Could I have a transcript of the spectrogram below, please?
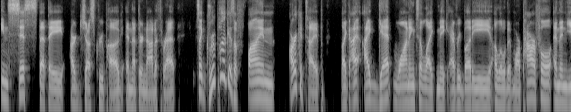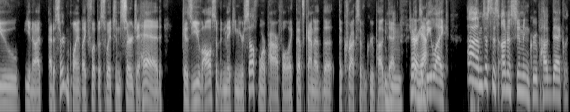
insists that they are just group hug and that they're not a threat, it's like group hug is a fine archetype. Like I, I get wanting to like make everybody a little bit more powerful, and then you, you know, at, at a certain point, like flip a switch and surge ahead because you've also been making yourself more powerful. Like that's kind of the the crux of group hug deck Mhm. Sure, but to yeah. be like "Oh, i'm just this unassuming group hug deck like,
